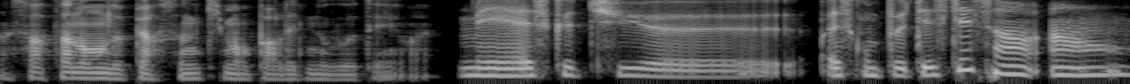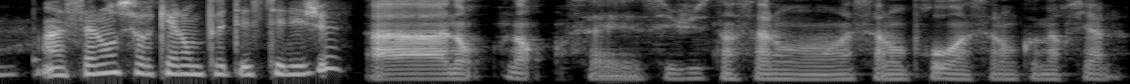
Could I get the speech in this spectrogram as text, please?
un certain nombre de personnes qui m'ont parlé de nouveautés. Ouais. Mais est-ce que tu, euh, est-ce qu'on peut tester? C'est un, un, un salon sur lequel on peut tester les jeux? Ah non, non, c'est c'est juste un salon, un salon pro, un salon commercial.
